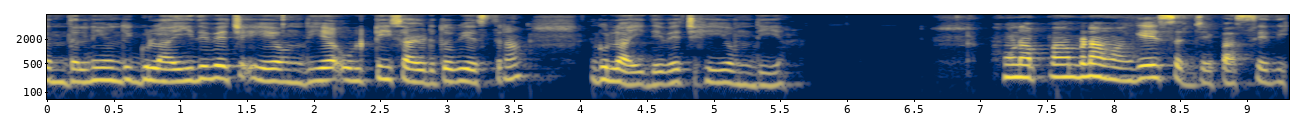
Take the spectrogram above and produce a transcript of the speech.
ਗੰਦਲ ਨਹੀਂ ਹੁੰਦੀ। ਗੁਲਾਈ ਦੇ ਵਿੱਚ ਇਹ ਆਉਂਦੀ ਆ, ਉਲਟੀ ਸਾਈਡ ਤੋਂ ਵੀ ਇਸ ਤਰ੍ਹਾਂ ਗੁਲਾਈ ਦੇ ਵਿੱਚ ਹੀ ਆਉਂਦੀ ਆ। ਹੁਣ ਆਪਾਂ ਬਣਾਵਾਂਗੇ ਸੱਜੇ ਪਾਸੇ ਦੀ,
